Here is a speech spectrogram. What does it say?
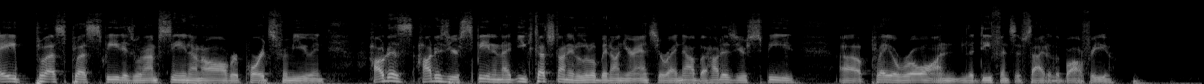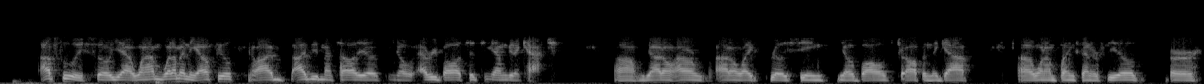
a plus plus speed is what I'm seeing on all reports from you. And how does how does your speed? And I, you touched on it a little bit on your answer right now, but how does your speed uh, play a role on the defensive side of the ball for you? Absolutely. So yeah, when I'm when I'm in the outfield, you know, I I have the mentality of you know every ball that's hit to me, I'm gonna catch. Um, yeah, I don't I don't I don't like really seeing you know balls drop in the gap uh, when I'm playing center field or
